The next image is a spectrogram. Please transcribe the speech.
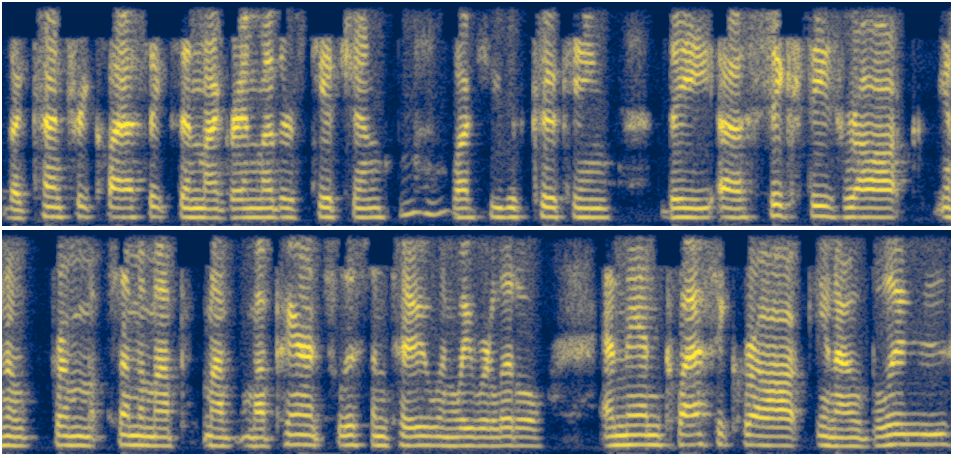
the country classics in my grandmother's kitchen hmm while she was cooking, the uh, 60s rock, you know, from some of my, my, my parents listened to when we were little. And then classic rock, you know, blues,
